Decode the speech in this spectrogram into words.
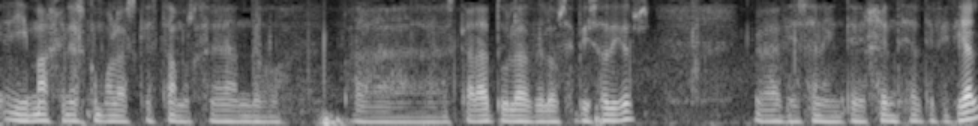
imágenes como las que estamos generando para las carátulas de los episodios gracias a la inteligencia artificial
